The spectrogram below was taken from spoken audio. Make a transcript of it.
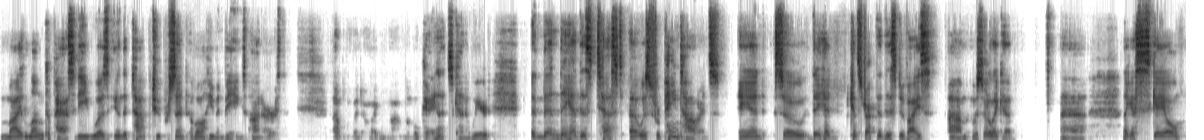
my lung capacity was in the top two percent of all human beings on Earth. Um, okay, that's kind of weird. And then they had this test uh, was for pain tolerance, and so they had constructed this device. Um, it was sort of like a uh, like a scale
